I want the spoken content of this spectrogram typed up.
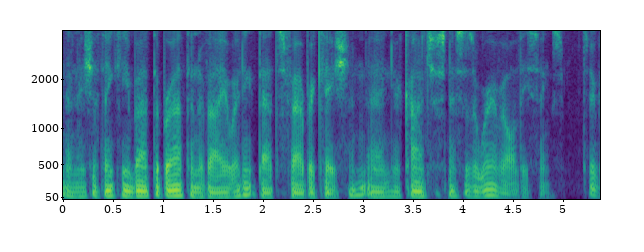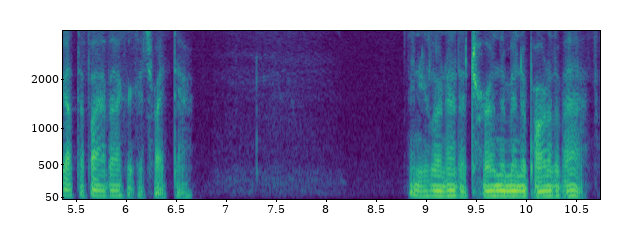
And as you're thinking about the breath and evaluating, that's fabrication, and your consciousness is aware of all these things. So you've got the five aggregates right there. And you learn how to turn them into part of the path.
